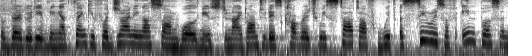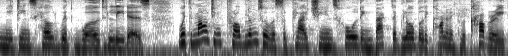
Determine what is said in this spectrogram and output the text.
A very good evening and thank you for joining us on World News Tonight. On today's coverage, we start off with a series of in-person meetings held with world leaders. With mounting problems over supply chains holding back the global economic recovery,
